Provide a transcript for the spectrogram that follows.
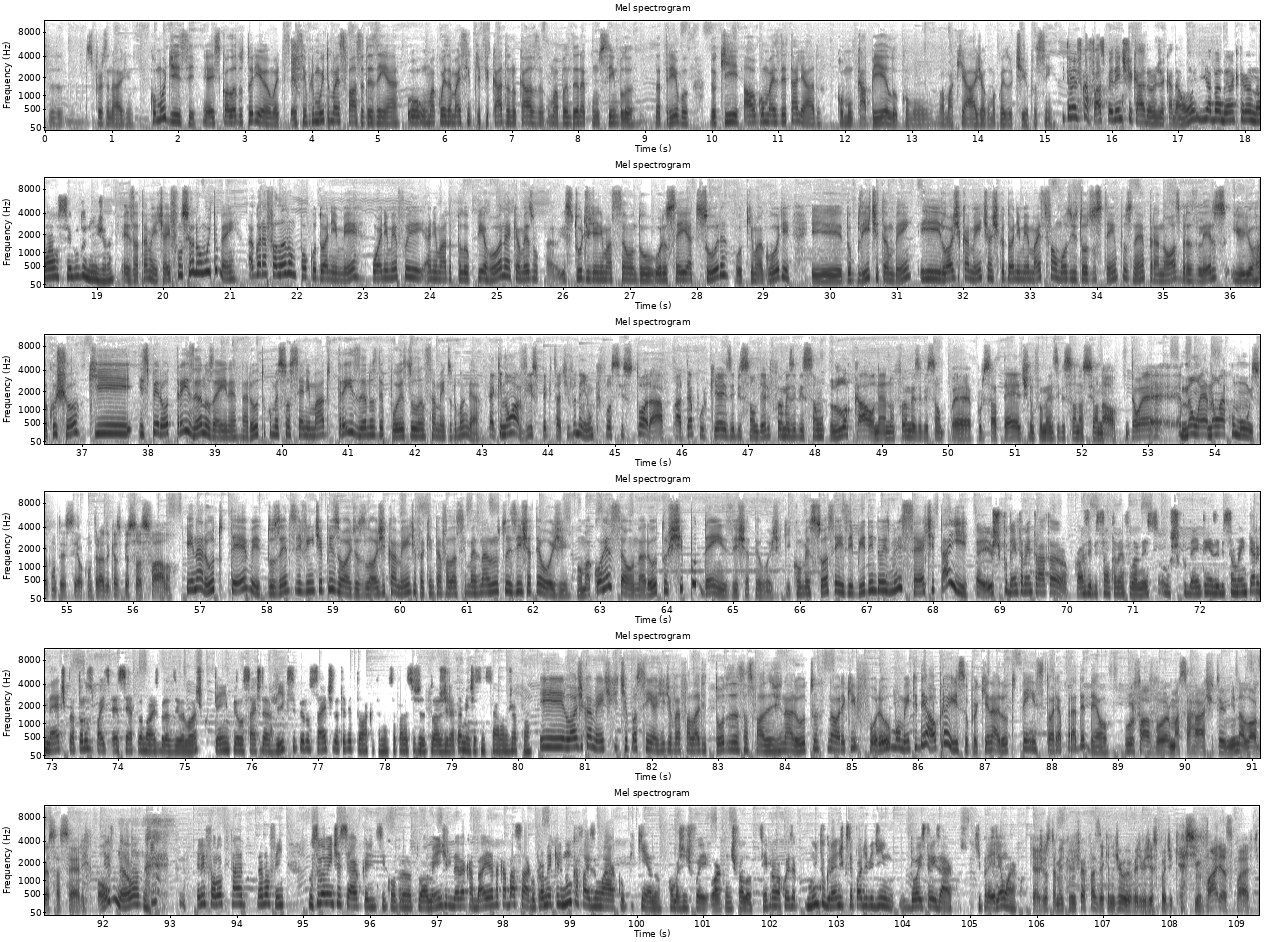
dos personagens. Como eu disse, é a escola do Toriyama. É sempre muito mais fácil desenhar uma coisa mais simplificada, no caso, uma bandana com o símbolo da tribo, do que algo mais detalhado como um cabelo, como uma maquiagem, alguma coisa do tipo, assim. E também fica fácil para identificar de onde é cada um, e a bandana, querendo ou não, é um símbolo do ninja, né? Exatamente, aí funcionou muito bem. Agora, falando um pouco do anime, o anime foi animado pelo Pierrot, né, que é o mesmo uh, estúdio de animação do Urusei Yatsura, o Kimaguri, e do Bleach também, e logicamente, acho que o do anime mais famoso de todos os tempos, né, para nós brasileiros, Yu Yu Hakusho, que esperou três anos aí, né, Naruto começou a ser animado três anos depois do lançamento do mangá. É que não havia expectativa nenhum que fosse estourar, até porque a exibição dele foi uma exibição local, né? Não foi uma exibição é, por satélite, não foi uma exibição nacional. Então é, não é não é comum isso acontecer, ao contrário do que as pessoas falam. E Naruto teve 220 episódios, logicamente, para quem tá falando assim, mas Naruto existe até hoje. Uma correção, Naruto Shippuden existe até hoje, que começou a ser exibido em 2007 e tá aí. É, e o Shippuden também trata, com a exibição também falando isso, o Shippuden tem exibição na internet para todos os países, exceto nós, Brasil, é lógico. Tem pelo site da VIX e pelo site da TV Toca também, que você pode assistir episódios diretamente assim que sai lá no Japão. E, logicamente, que tipo assim, a gente vai falar de todas essas fases de Naruto na hora que for o momento ideal para isso, porque Naruto tem história para dedéu. Por favor, Masahashi, termina logo essa série. Ou não, né? Ele falou que tá dando fim. Possivelmente esse arco que a gente se encontra atualmente, ele deve acabar e deve acabar a saga. O problema é que ele nunca faz um arco pequeno, como a gente foi, o arco que a gente falou. Sempre é uma coisa muito grande que você pode dividir em dois, três arcos, que para ele é um arco. Que é justamente o que a gente vai fazer aqui no Will, vai dividir esse podcast em várias partes.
